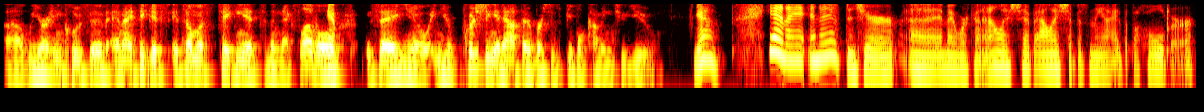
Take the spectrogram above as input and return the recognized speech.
Uh, we are inclusive, and I think it's it's almost taking it to the next level Yep. to say, you know, and you're pushing it out there versus people coming to you. Yeah. Yeah. And I and I often share uh, in my work on allyship, allyship is in the eye of the beholder.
